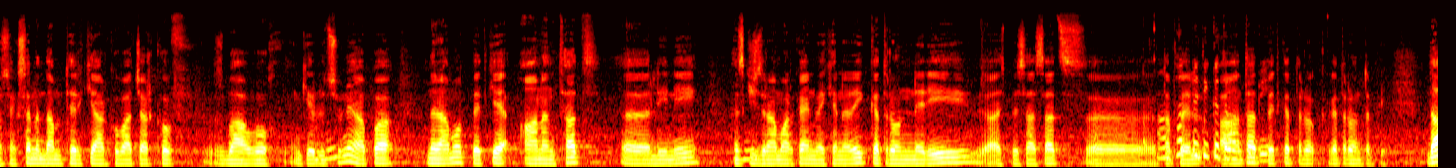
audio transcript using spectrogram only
ասենք սննդամթերքի արկովաճառքով զբաղվող ընկերություն է, ապա նրա մոտ պետք է անընդհատ լինի հսկիչ դրամարկային մեքենաների կտրոնների, այսպես ասած, տպել, անընդհատ պետք է կտրոն տպի։ Դա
